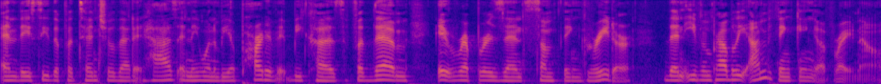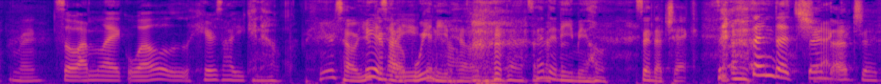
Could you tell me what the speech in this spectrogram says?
and they see the potential that it has and they want to be a part of it because for them it represents something greater than even probably I'm thinking of right now. Right. So I'm like, well, here's how you can help. Here's how you here's can how help. You we can need help. help. Send an email. Send a check. Send a check. Send a check.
